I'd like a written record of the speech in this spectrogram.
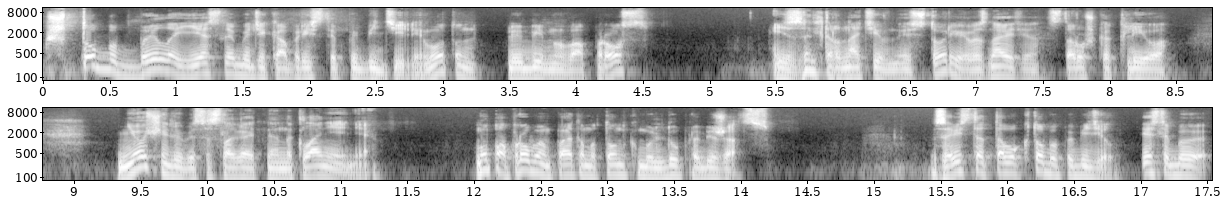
Что бы было, если бы декабристы победили? Вот он, любимый вопрос из альтернативной истории. Вы знаете, старушка Клио не очень любит сослагательное наклонение – мы попробуем по этому тонкому льду пробежаться. Зависит от того, кто бы победил. Если бы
